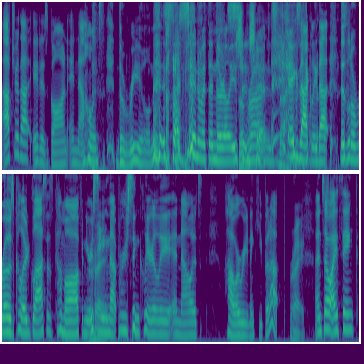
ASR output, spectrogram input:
After that, it is gone, and now it's the realness that's in within the relationship. exactly. That those little rose-colored glasses come off, and you're right. seeing that person clearly, and now it's how are we going to keep it up? Right. And so I think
